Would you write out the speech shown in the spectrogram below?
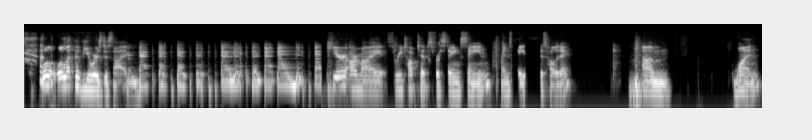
we'll we'll let the viewers decide. Here are my three top tips for staying sane and safe this holiday. Um, one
